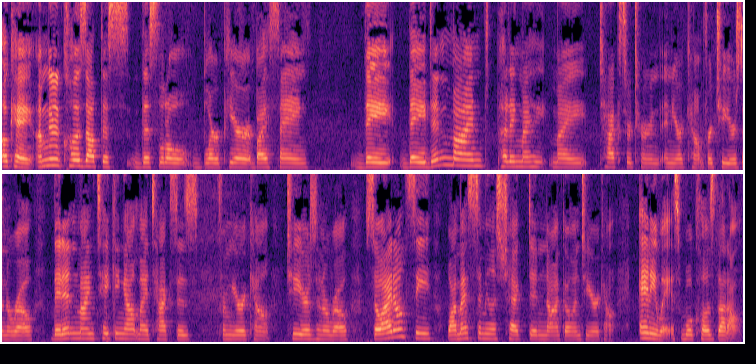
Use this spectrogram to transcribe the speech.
Okay, I'm going to close out this this little blurb here by saying they they didn't mind putting my my tax return in your account for 2 years in a row. They didn't mind taking out my taxes from your account 2 years in a row. So I don't see why my stimulus check did not go into your account. Anyways, we'll close that out.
